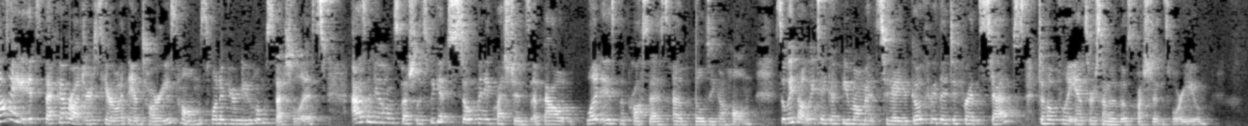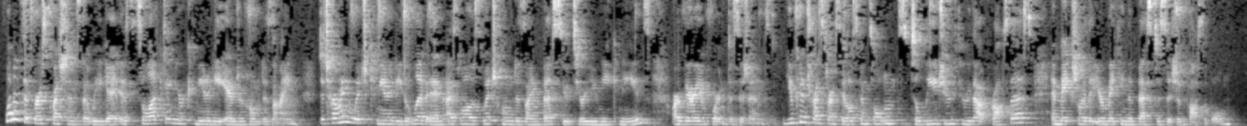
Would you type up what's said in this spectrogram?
Hi, it's Becca Rogers here with Antares Homes, one of your new home specialists. As a new home specialist, we get so many questions about what is the process of building a home. So we thought we'd take a few moments today to go through the different steps to hopefully answer some of those questions for you. One of the first questions that we get is selecting your community and your home design. Determining which community to live in, as well as which home design best suits your unique needs, are very important decisions. You can trust our sales consultants to lead you through that process and make sure that you're making the best decision possible.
